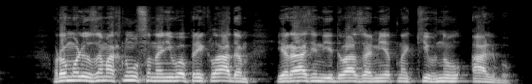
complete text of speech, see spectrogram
Ромулюс замахнулся на него прикладом, и Разин едва заметно кивнул Альбу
